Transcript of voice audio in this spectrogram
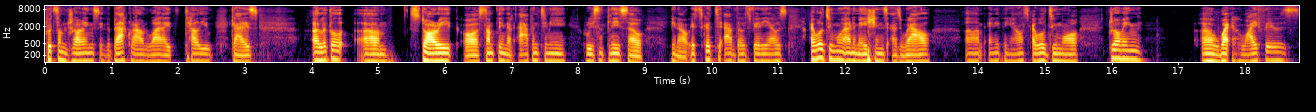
put some drawings in the background while I tell you guys a little um, story or something that happened to me recently. So, you know, it's good to have those videos. I will do more animations as well. Um, anything else? I will do more drawing uh, wa waifus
